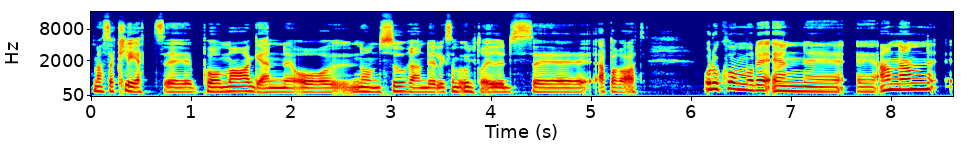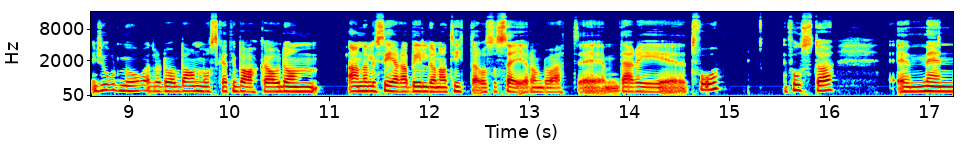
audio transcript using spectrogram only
massa klet eh, på magen och någon surrande liksom ultraljudsapparat. och då kommer det en eh, annan jordmor eller då barnmorska tillbaka och de analyserar bilderna och tittar och så säger de då att eh, där är två foster eh, men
